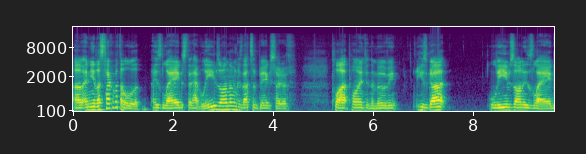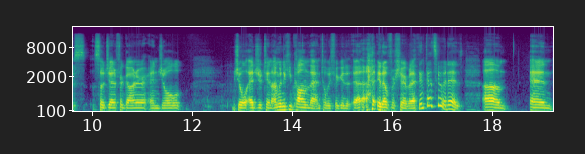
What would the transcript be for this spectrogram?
Um, and yeah, let's talk about the his legs that have leaves on them because that's a big sort of plot point in the movie. He's got leaves on his legs. So Jennifer Garner and Joel Joel Edgerton. I'm gonna keep calling that until we figure it, uh, it out for sure. But I think that's who it is. Um, and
